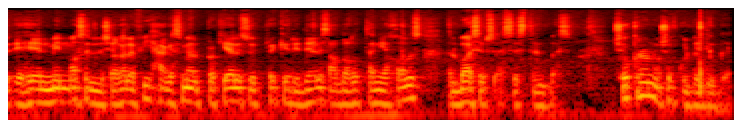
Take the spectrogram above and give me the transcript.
هي ال main muscle اللي شغالة فيه. حاجة اسمها ال brachialis وال brachioradialis عضلات تانية خالص ال biceps assistant بس. شكرا وأشوفكم الفيديو الجاي.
